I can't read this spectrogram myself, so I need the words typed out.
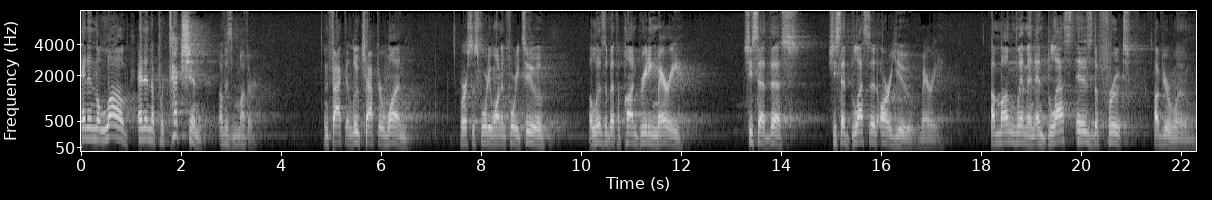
and in the love and in the protection of his mother. In fact, in Luke chapter 1, verses 41 and 42, Elizabeth, upon greeting Mary, she said this. She said, Blessed are you, Mary, among women, and blessed is the fruit of your womb.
